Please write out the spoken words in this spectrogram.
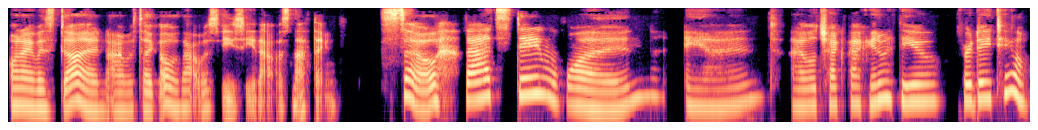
when I was done, I was like, oh, that was easy. That was nothing. So that's day one. And I will check back in with you for day two.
